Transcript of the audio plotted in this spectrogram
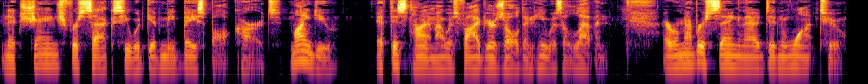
In exchange for sex, he would give me baseball cards. Mind you, at this time, I was five years old and he was 11. I remember saying that I didn't want to.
